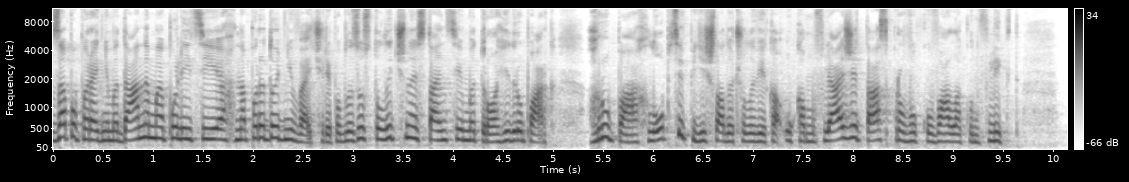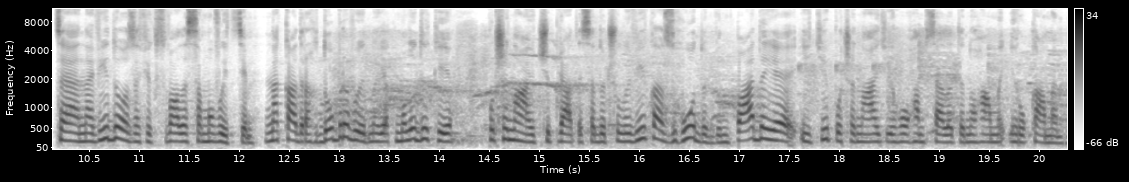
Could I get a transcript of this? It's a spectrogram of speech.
За попередніми даними поліції, напередодні ввечері поблизу столичної станції метро Гідропарк група хлопців підійшла до чоловіка у камуфляжі та спровокувала конфлікт. Це на відео зафіксували самовидці. На кадрах добре видно, як молодики починають чіплятися до чоловіка. Згодом він падає, і ті починають його гамселити ногами і руками.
